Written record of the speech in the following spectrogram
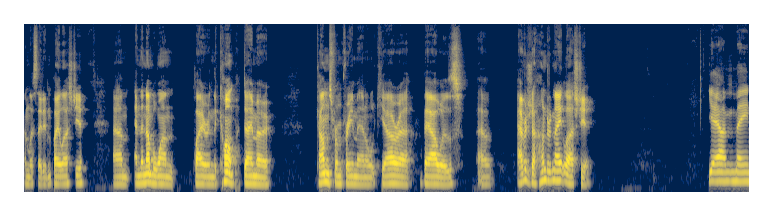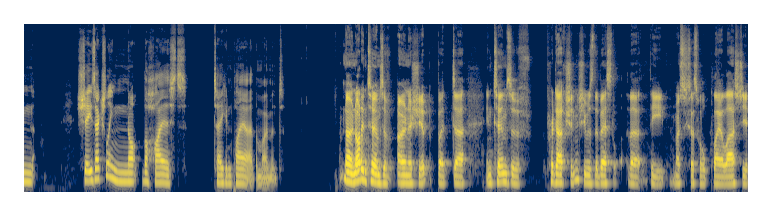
unless they didn't play last year. Um, and the number one player in the comp, Damo comes from Fremantle, Kiara Bowers, uh, averaged 108 last year. Yeah, I mean, she's actually not the highest taken player at the moment. No, not in terms of ownership, but uh, in terms of production, she was the best, the the most successful player last year.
